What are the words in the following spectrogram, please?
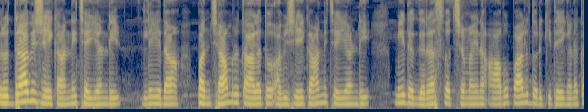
రుద్రాభిషేకాన్ని చెయ్యండి లేదా పంచామృతాలతో అభిషేకాన్ని చేయండి మీ దగ్గర స్వచ్ఛమైన ఆవు పాలు దొరికితే గనక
